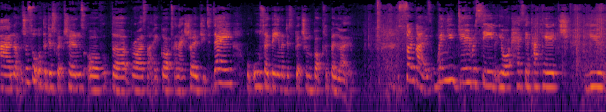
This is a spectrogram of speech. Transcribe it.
and just sort of the descriptions of the bras that I got and I showed you today will also be in the description box below. So guys when you do receive your Hesia package you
